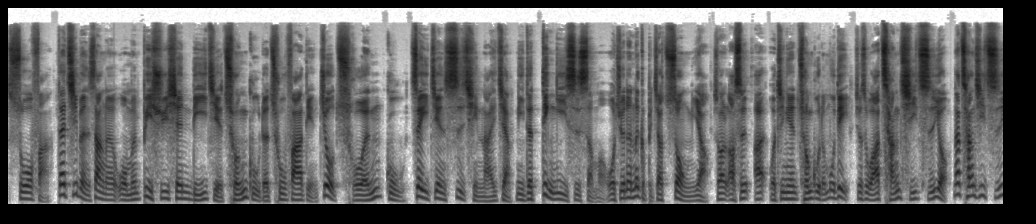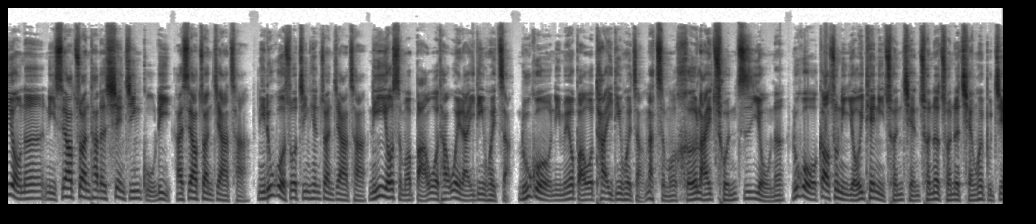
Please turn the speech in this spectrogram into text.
说法，但基本上呢，我们必须先理解存股的出发点。就存股这件事情来讲，你的定义是什么？我觉得那个比较重要。说老师啊，我今天存股的目的就是我要长期持有。那长期持有呢，你是要赚它的现金股利，还是要赚价差？你如果说今天赚价差，你有什么把握它未来一定会涨？如果你没有把握它一定会涨，那怎么何来存之有呢？如果我告诉你，有一天你存钱，存了存了钱会不见。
